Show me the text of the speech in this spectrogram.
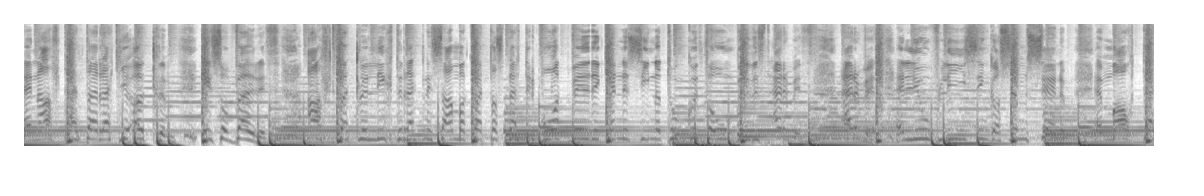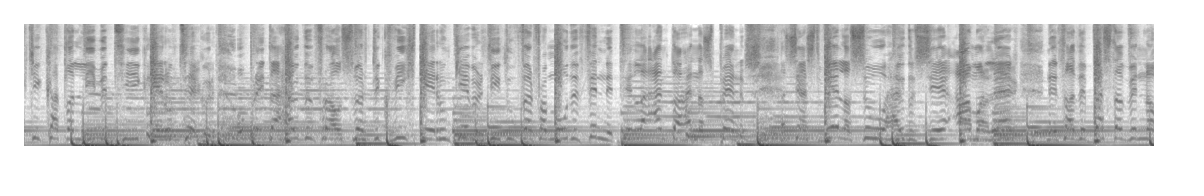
En allt hendar ekki öllum eins og veðrið. Allt fellur líkt regni sama hvert að snertir. Vot viðri kennir sína tungu þó hún byrðist Erfið spenum Það sést vel að svo hegðun sé amanleg Nei það er best að vinna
